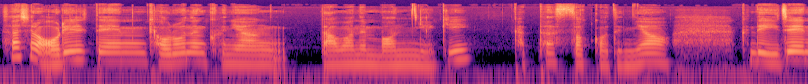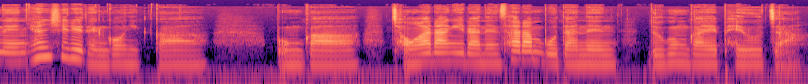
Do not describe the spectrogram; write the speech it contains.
사실 어릴 땐 결혼은 그냥 나와는 먼 얘기 같았었거든요. 근데 이제는 현실이 된 거니까 뭔가 정아랑이라는 사람보다는 누군가의 배우자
